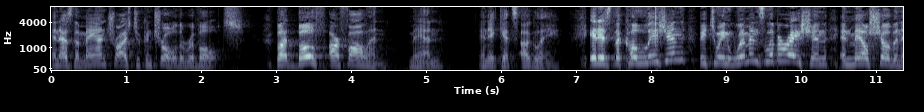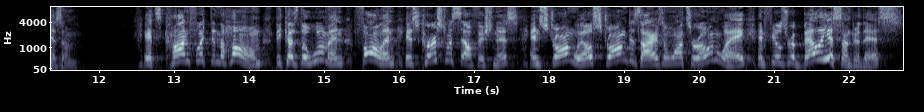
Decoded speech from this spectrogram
and as the man tries to control the revolt. But both are fallen, men, and it gets ugly. It is the collision between women's liberation and male chauvinism. It's conflict in the home because the woman, fallen, is cursed with selfishness and strong will, strong desires, and wants her own way and feels rebellious under this.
